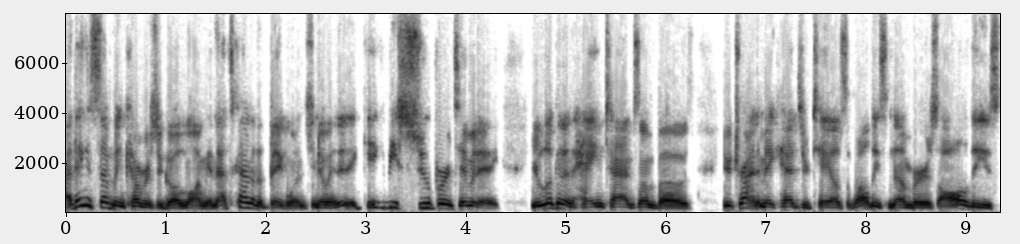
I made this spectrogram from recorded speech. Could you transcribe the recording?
I think it's something covers to go along, and that's kind of the big ones, you know. And it, it can be super intimidating. You're looking at hang tags on bows. You're trying to make heads or tails of all these numbers, all these,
